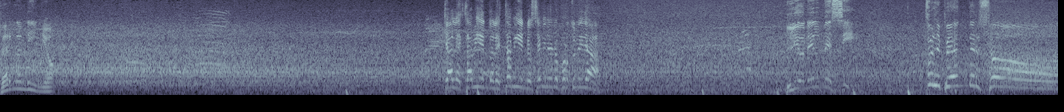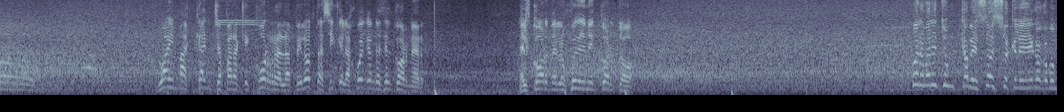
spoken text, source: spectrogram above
Fernandinho. Ya le está viendo, le está viendo, se viene una oportunidad. Lionel Messi. Felipe Anderson. No hay más cancha para que corra la pelota, así que la juegan desde el córner. El córner lo juegan en corto. Marito, un cabezazo que le llegó como un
